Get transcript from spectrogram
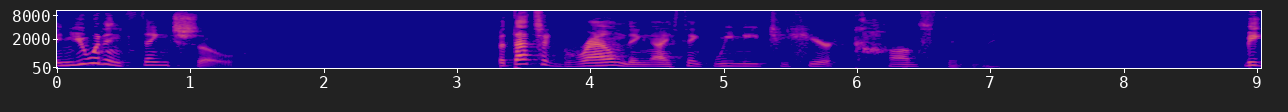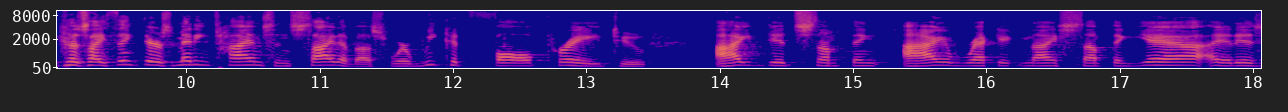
And you wouldn't think so. But that's a grounding I think we need to hear constantly. Because I think there's many times inside of us where we could fall prey to I did something, I recognize something. Yeah, it is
